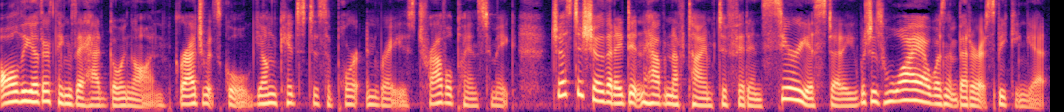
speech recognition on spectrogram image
all the other things I had going on graduate school, young kids to support and raise, travel plans to make, just to show that I didn't have enough time to fit in serious study, which is why I wasn't better at speaking yet.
